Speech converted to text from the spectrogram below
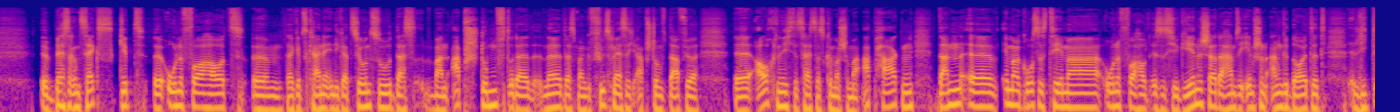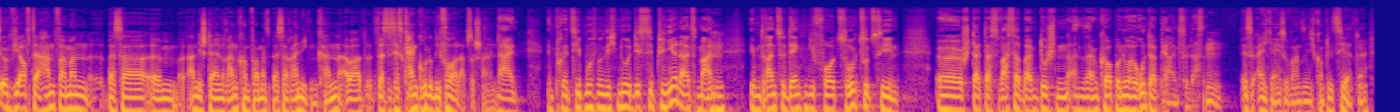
besseren Sex gibt äh, ohne Vorhaut. Ähm, da gibt's keine Indikation zu, dass man abstumpft oder ne, dass man gefühlsmäßig abstumpft. Dafür äh, auch nicht. Das heißt, das können wir schon mal abhaken. Dann äh, immer großes Thema, ohne Vorhaut ist es hygienischer. Da haben Sie eben schon angedeutet, liegt irgendwie auf der Hand, weil man besser ähm, an die Stellen rankommt, weil man es besser reinigen kann. Aber das ist jetzt kein Grund, um die Vorhaut abzuschneiden. Nein, im Prinzip muss man sich nur disziplinieren als Mann, mhm. eben dran zu denken, die Vorhaut zurückzuziehen, äh, statt das Wasser beim Duschen an seinem Körper nur herunterperlen zu lassen. Mhm. Ist eigentlich gar nicht so wahnsinnig kompliziert. Ne?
